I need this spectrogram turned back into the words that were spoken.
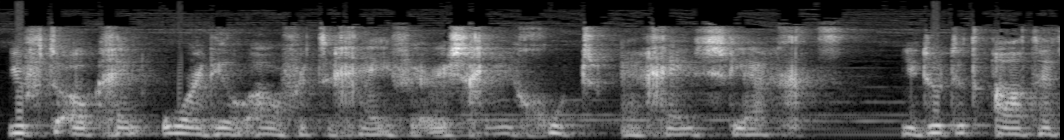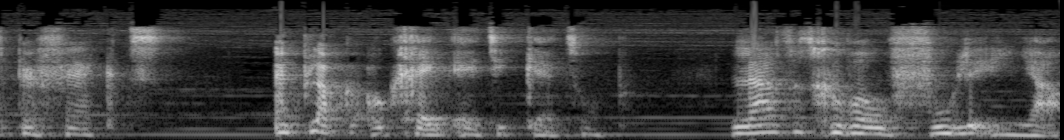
Je hoeft er ook geen oordeel over te geven. Er is geen goed en geen slecht. Je doet het altijd perfect. En plak er ook geen etiket op. Laat het gewoon voelen in jou.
